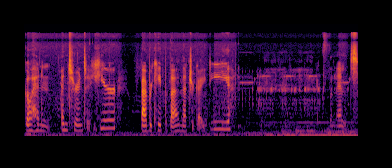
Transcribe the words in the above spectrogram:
Go ahead and enter into here. Fabricate the biometric ID. Excellent.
